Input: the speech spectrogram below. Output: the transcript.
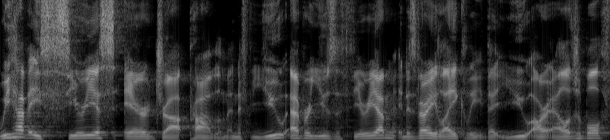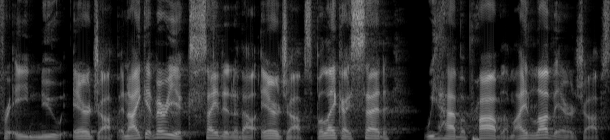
We have a serious airdrop problem. And if you ever use Ethereum, it is very likely that you are eligible for a new airdrop. And I get very excited about airdrops. But like I said, we have a problem. I love airdrops.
